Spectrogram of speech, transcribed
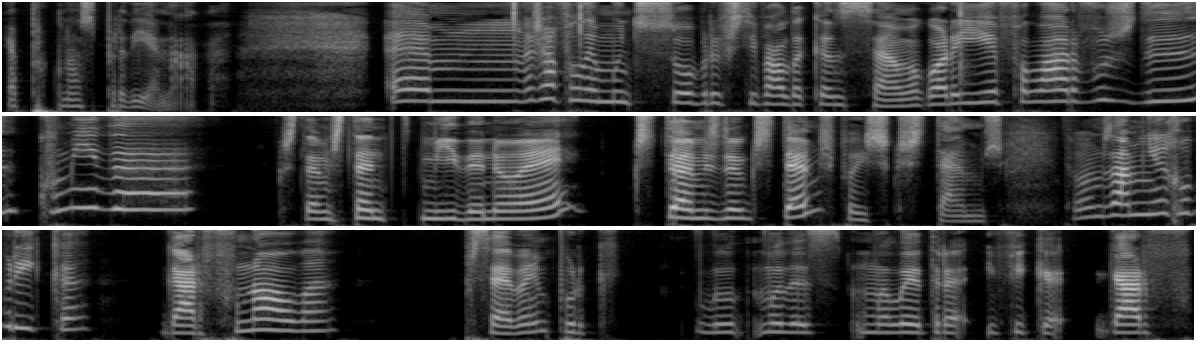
É porque não se perdia nada. Um, já falei muito sobre o Festival da Canção, agora ia falar-vos de comida. Gostamos tanto de comida, não é? Gostamos, não gostamos? Pois gostamos. Então vamos à minha rubrica: Garfonola. Percebem? Porque muda-se uma letra e fica garfo,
